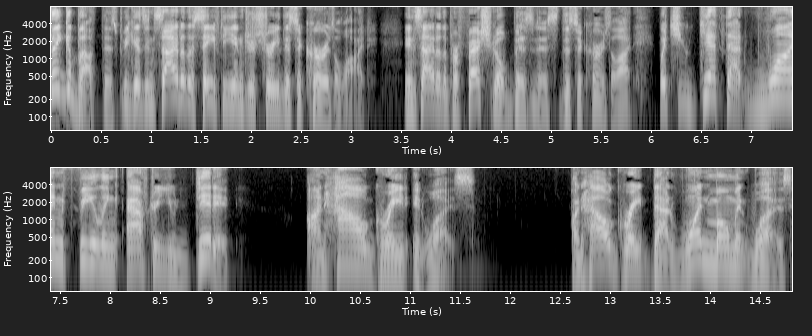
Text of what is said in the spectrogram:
think about this because inside of the safety industry, this occurs a lot. Inside of the professional business, this occurs a lot. But you get that one feeling after you did it on how great it was, on how great that one moment was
